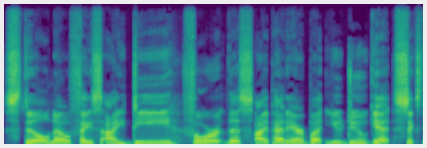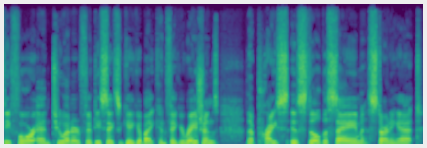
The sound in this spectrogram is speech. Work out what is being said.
Still no Face ID for this iPad Air, but you do get 64 and 256 gigabyte configurations. The price is still the same, starting at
